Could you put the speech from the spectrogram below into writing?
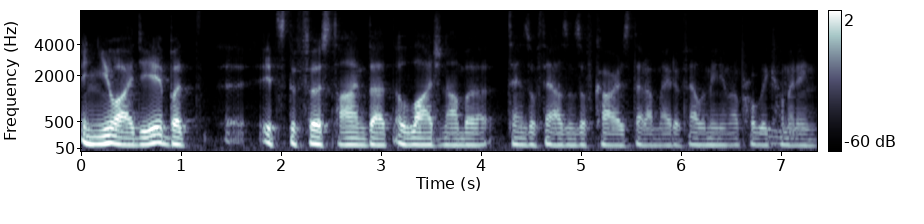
a new idea, but uh, it's the first time that a large number, tens of thousands of cars that are made of aluminium are probably mm. coming in.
